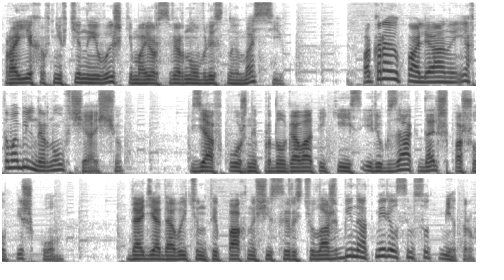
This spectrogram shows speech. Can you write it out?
Проехав нефтяные вышки, майор свернул в лесной массив. По краю поляны, и автомобиль нырнул в чащу. Взяв кожаный продолговатый кейс и рюкзак, дальше пошел пешком. Дойдя до вытянутой пахнущей сыростью ложбины, отмерил 700 метров.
